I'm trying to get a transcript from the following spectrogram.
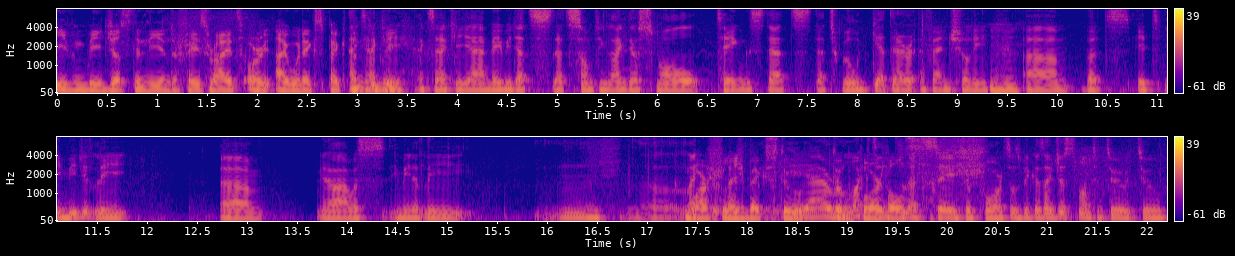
even be just in the interface, right? Or I would expect them to Exactly, be. exactly. Yeah, maybe that's that's something like those small things that that will get there eventually. Mhm. Um, but it immediately, um, you know, I was immediately mm, uh, like More flashbacks to, yeah to the reluctant, portals. let's say, to portals because I just wanted to to.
